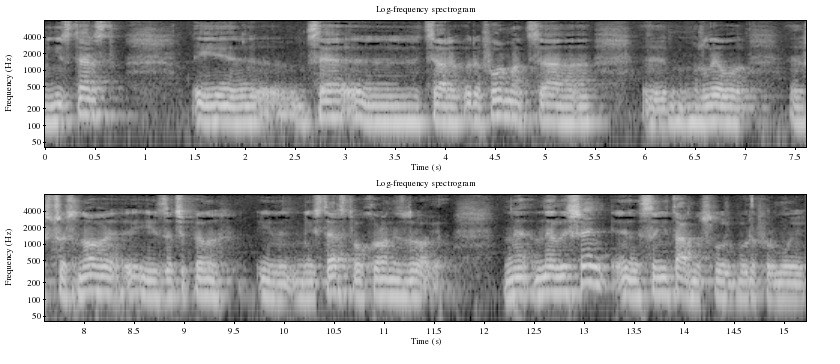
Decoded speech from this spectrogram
міністерств. І це, е, ця реформа, це можливо щось нове і зачепило і Міністерство охорони здоров'я. Не, не лише е, санітарну службу реформують,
